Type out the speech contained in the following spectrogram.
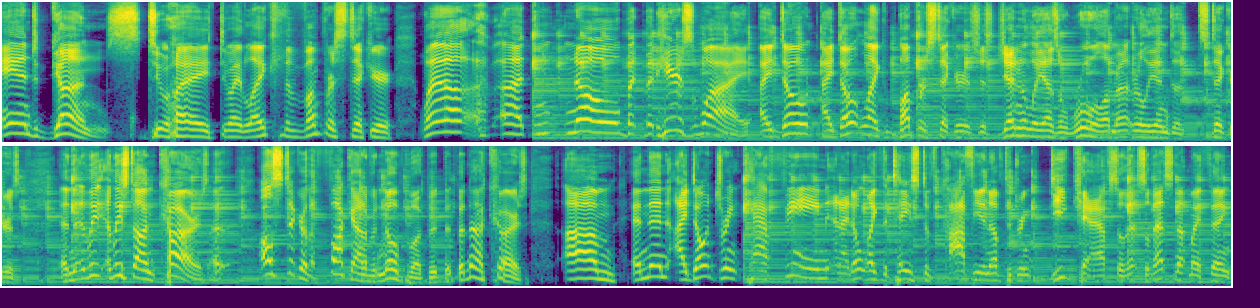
and guns. Do I do I like the bumper sticker? Well, uh, n- no, but but here's why. I don't I don't like bumper stickers just generally as a rule. I'm not really into stickers, and at least at least on cars. I, will sticker the fuck out of a notebook, but but, but not cars. Um, and then I don't drink caffeine, and I don't like the taste of coffee enough to drink decaf, so that so that's not my thing.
